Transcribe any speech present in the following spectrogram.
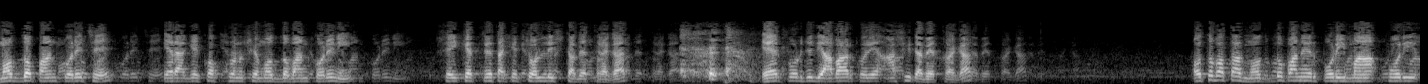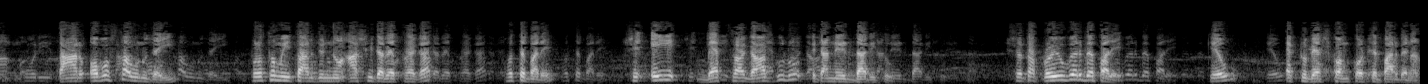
মদ্যপান করেছে, এর আগে কখনো সে মদ্যপান করেনি, সেই ক্ষেত্রে তাকে চল্লিশটা ব্যত্রাঘাত এরপর যদি আবার করে আশিটা ব্যত্রাঘাত অথবা তার মদ্যপানের তার অবস্থা অনুযায়ী প্রথমেই তার জন্য আশিটা ব্যত্রাঘাত হতে পারে। সে এই ব্যত্রাঘাতগুলো এটা নির্ধারিত। সেটা প্রয়োগের ব্যাপারে কেউ একটু বেশ কম করতে পারবে না।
